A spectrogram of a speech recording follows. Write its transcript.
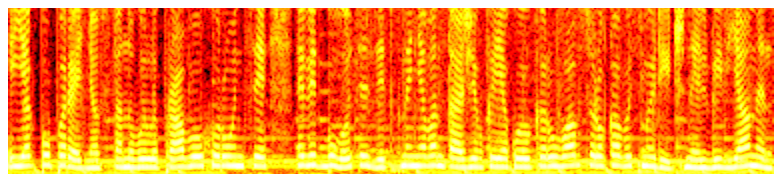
Як попередньо встановили правоохоронці, відбулося зіткнення вантажівки, якою керував 48-річний львів'янин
